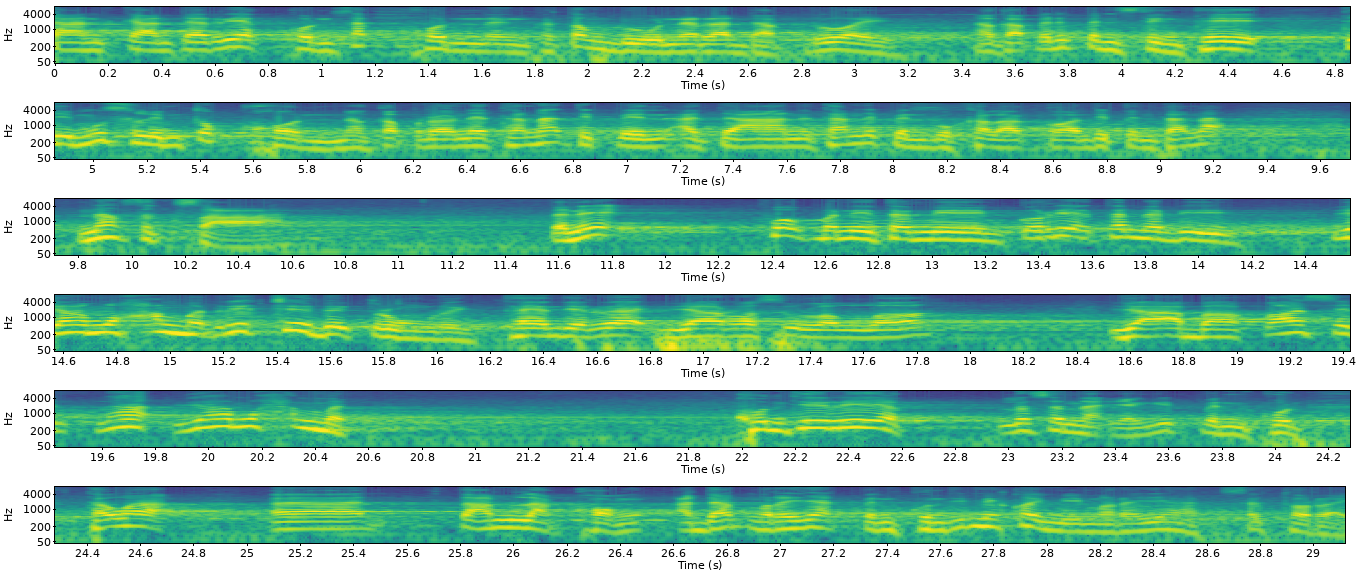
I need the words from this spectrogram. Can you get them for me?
การการจะเรียกคนสักคนหนึ่งก็ต้องดูในระดับด้วยนะครับอันนี้เป็นสิ่งที่ที่มุสลิมทุกคนนะครับเราในฐานะที่เป็นอาจารย์ในฐานะที่เป็นบุคลากรที่เป็นฐานะนักศึกษาแต่นี้พวกบันิตามีมก็เรียกท่านนบียามุฮัมมัดเรียกชื่อโดยตรงเลย แทนที่จะว่ายารอสุลลอฮ์ยาอับากาซิละยามุฮัมมัดคนที่เรียกลักษณะอย่างนี้เป็นคนถ้าว่า ตามหลักของอดับมารยาทเป็นคนที่ไม่ค่อยมีมารยาทสักเท่าไหร่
